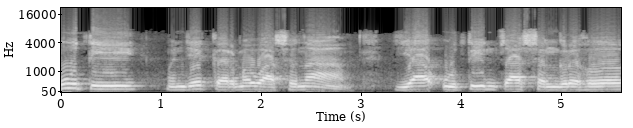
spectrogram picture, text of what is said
उती म्हणजे कर्मवासना. या उतींचा संग्रह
